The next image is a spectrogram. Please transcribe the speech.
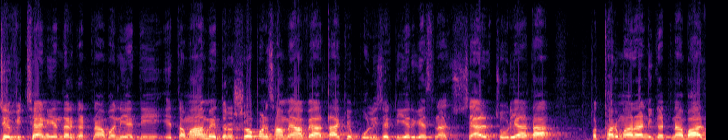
જે વિછાની અંદર ઘટના બની હતી, એ તમામે દ્રશ્યો પણ સામે આવ્યા હતા કે પોલીસે ટીયર ગેસના સેલ છોડ્યા હતા. પથ્થરમારાની ઘટના બાદ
